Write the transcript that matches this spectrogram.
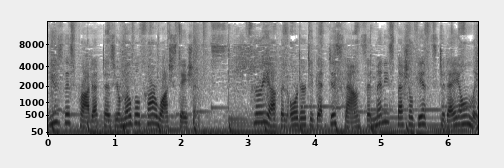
use this product as your mobile car wash station. Hurry up and order to get discounts and many special gifts today only.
